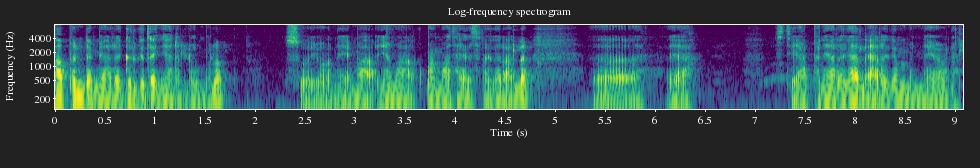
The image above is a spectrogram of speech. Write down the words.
happen እንደሚያደርግ እርግጠኛ አይደለሁም ብሏል። የሆነ የማቅማማት አይነት ነገር አለ። እስቲ happen ያደርጋል አያደርግም እና ይሆናል።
